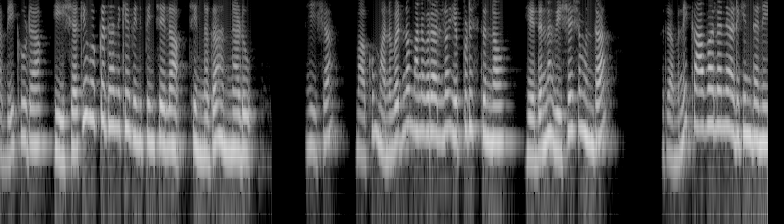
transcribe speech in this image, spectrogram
అభి కూడా ఈషాకి ఒక్కదానికే వినిపించేలా చిన్నగా అన్నాడు. ఈషా మాకు మనవడినో మనవరాలను ఎప్పుడిస్తున్నావు? ఏదన్నా విశేషం ఉందా రమణి కావాలని అడిగిందని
